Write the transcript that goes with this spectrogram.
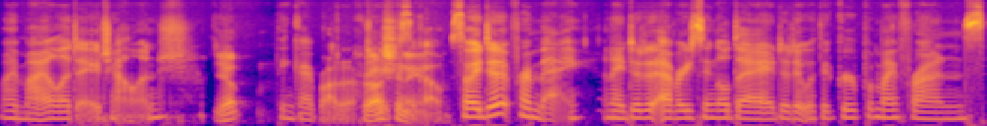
my mile a day challenge. Yep. I think I brought it up Crushing two weeks it. ago. So I did it for May, and I did it every single day. I did it with a group of my friends,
